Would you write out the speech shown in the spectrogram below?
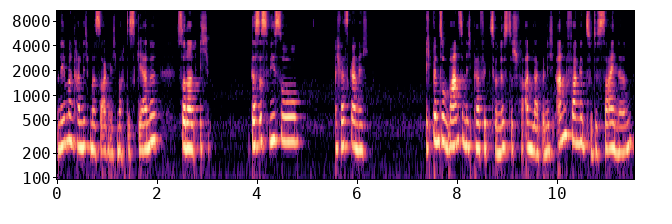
nee, man kann nicht mal sagen, ich mache das gerne, sondern ich, das ist wie so, ich weiß gar nicht, ich bin so wahnsinnig perfektionistisch veranlagt. Wenn ich anfange zu designen,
